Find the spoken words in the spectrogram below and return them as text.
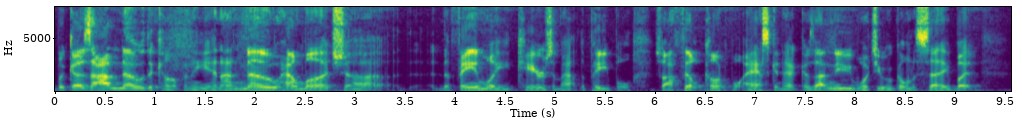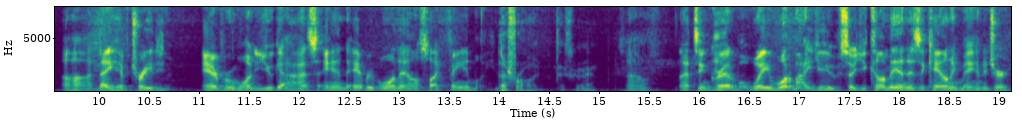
because I know the company and I know how much uh, the family cares about the people. So I felt comfortable asking that because I knew what you were going to say. But uh, they have treated everyone, you guys, and everyone else like family. That's right. That's correct. So that's incredible. William, what about you? So you come in as accounting manager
